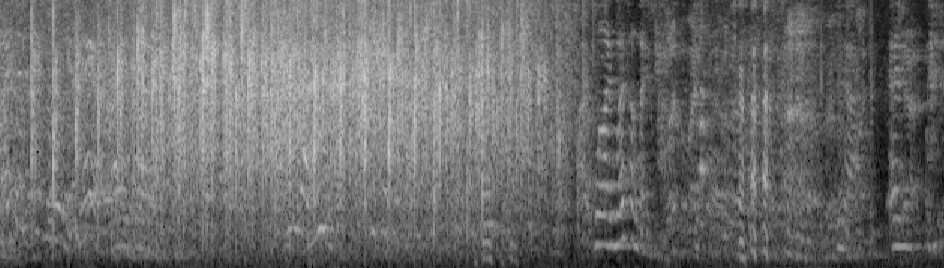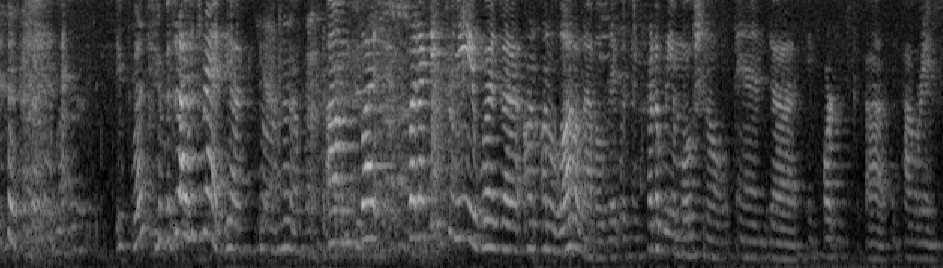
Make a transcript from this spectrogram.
I just didn't really care. I was like, well, I was a light bulb. yeah, and it was. It was. I was red. Yeah. yeah. Um, but but I think for me it was uh, on on a lot of levels. It was an incredibly emotional and uh, important, uh, empowering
